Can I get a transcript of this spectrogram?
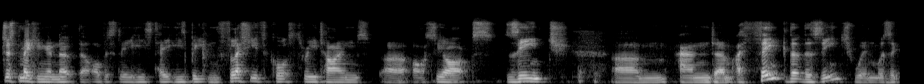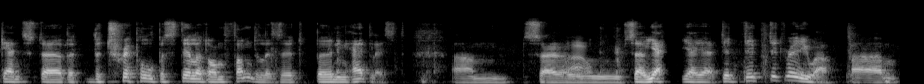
just making a note that obviously he's ta- he's beaten Flesh Eater Courts three times, uh, Arcearchs, Tzeentch, um, and um, I think that the Tzeentch win was against uh, the the triple Bastiladon Thunder Lizard Burning Head list. Um, so so yeah yeah yeah did did did really well. Um,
